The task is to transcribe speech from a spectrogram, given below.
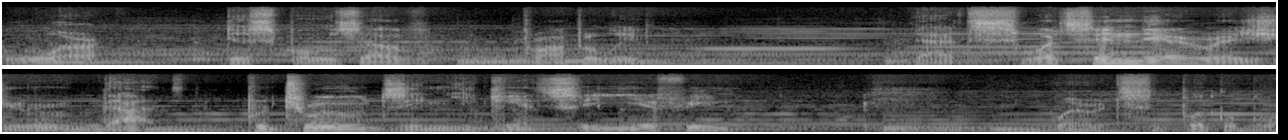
or dispose of properly. That's what's in there as your gut protrudes and you can't see your feet where it's applicable.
